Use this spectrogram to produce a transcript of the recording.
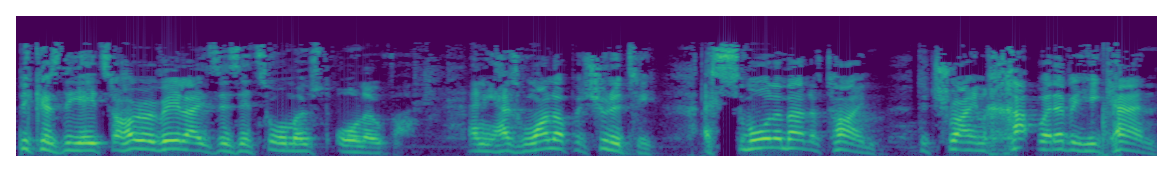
because the Yetzer Hara realizes it's almost all over. And he has one opportunity, a small amount of time, to try and chap whatever he can.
